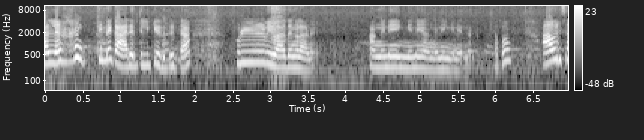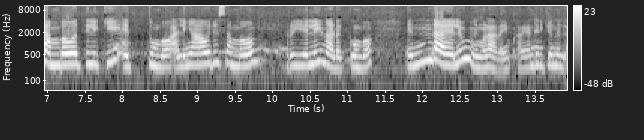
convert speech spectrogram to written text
കല്യാണത്തിന്റെ കാര്യത്തിലേക്ക് എടുത്തിട്ടാൽ ഫുൾ വിവാദങ്ങളാണ്. അങ്ങനെ ഇങ്ങനെ അങ്ങനെ ഇങ്ങനെ എന്നാണ് ആ ഒരു സംഭവത്തിലേക്ക് എത്തുമ്പോൾ അല്ലെങ്കിൽ ആ ഒരു സംഭവം റിയലി നടക്കുമ്പോൾ എന്തായാലും നിങ്ങൾ അറിയും. അറിയാണ്ടിരിക്കുമെന്നില്ല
